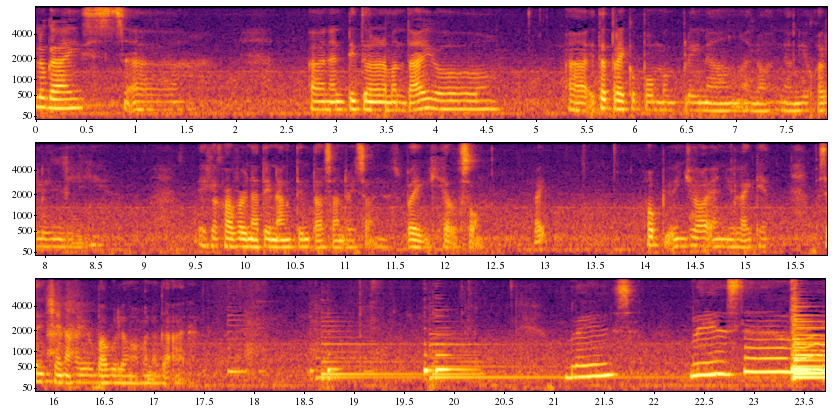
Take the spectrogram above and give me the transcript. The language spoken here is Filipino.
Hello guys, uh, uh, nandito na naman tayo. Uh, itatry ko po mag-play ng, ano, ng ukulele. Ika-cover natin ang 10,000 Reasons by Hillsong. Right? Hope you enjoy and you like it. Pasensya na kayo bago lang ako nag-aaral. Bless, bless the Lord.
